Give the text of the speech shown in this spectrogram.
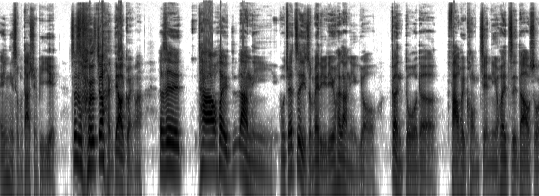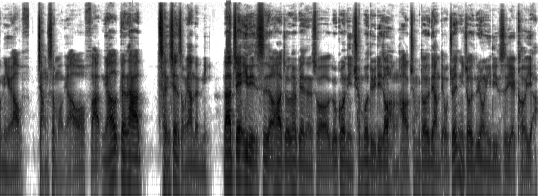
哎，你什么大学毕业？这不是就很吊诡吗？但是他会让你，我觉得自己准备履历会让你有更多的发挥空间，你会知道说你要讲什么，你要发，你要跟他呈现什么样的你。那今天一零四的话，就会变成说，如果你全部履历都很好，全部都是亮点，我觉得你就用一零四也可以啊，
